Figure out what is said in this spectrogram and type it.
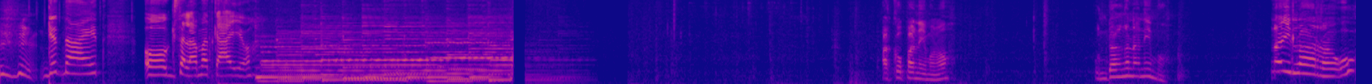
Good night. Og salamat kayo. Ako pa nimo no. Undangan na nimo. Nailara oh.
